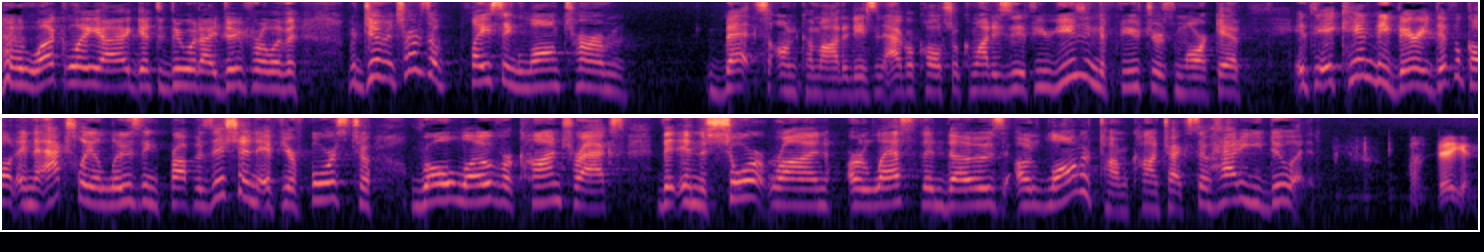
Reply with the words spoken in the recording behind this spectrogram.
luckily I get to do what I do for a living. But Jim, in terms of placing long-term bets on commodities and agricultural commodities, if you're using the futures market. It, it, can be very difficult and actually a losing proposition if you're forced to roll over contracts that in the short run are less than those are longer term contracts. So how do you do it? Well, Dagen,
